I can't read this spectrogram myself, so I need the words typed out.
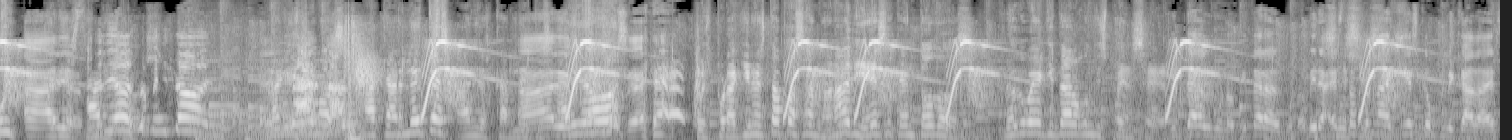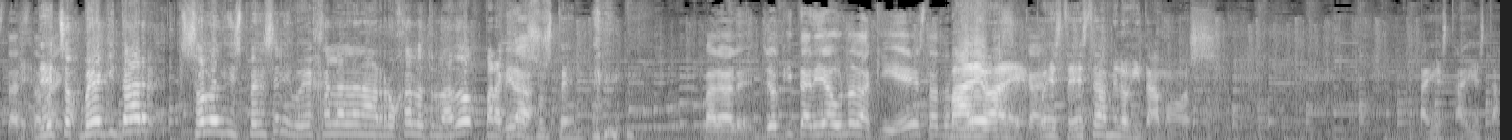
Uy, Adiós, Adiós, Tumitos. Aquí tenemos a Carletes. Adiós, Carletes. Adiós. Pues por aquí no está pasando nadie, ¿eh? se caen todos. Creo que voy a quitar algún dispenser. Quitar alguno, quitar alguno. Mira, Sí, esta sí, zona sí, aquí es complicada, esta, esta. De hecho, voy a quitar solo el dispenser y voy a dejar la lana roja al otro lado para que Mira. me asusten. Vale, vale. Yo quitaría uno de aquí, ¿eh? Esta zona Vale, vale, pues este, este también lo quitamos. Ahí está, ahí está.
